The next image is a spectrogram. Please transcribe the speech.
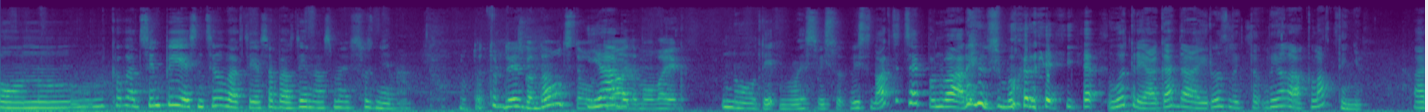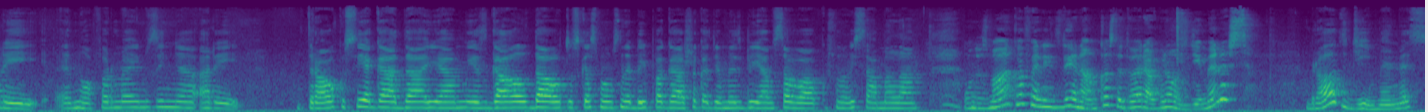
Un mm, kaut kādi 150 cilvēki tajās abās dienās mēs uzņēmām. Nu, tad tur diezgan daudz to Jā, bet- ēdamo vajag. Nu, nu es visu, visu nakti cepu un vārīju žmorēju. Otrajā gadā ir uzlikta lielāka latiņa. Arī noformējuma ziņā, arī traukus iegādājāmies, galdautus, kas mums nebija pagājušā gada, jo mēs bijām savākuši no visām malām. Un uz māju kafejnīcas dienām, kas tad vairāk brauc ģimenes? Brauc ģimenes,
